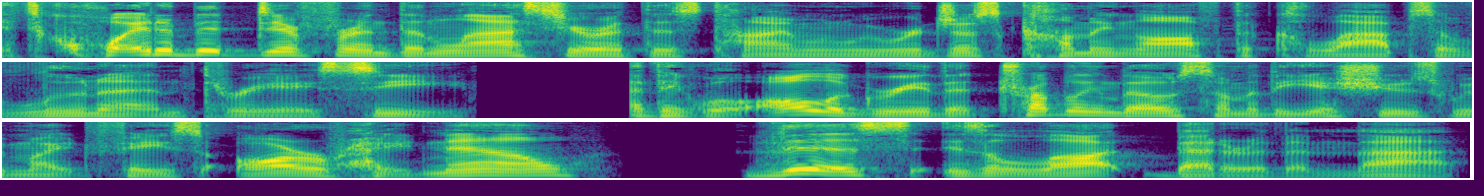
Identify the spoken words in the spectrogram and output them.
It's quite a bit different than last year at this time when we were just coming off the collapse of Luna and 3AC. I think we'll all agree that troubling though some of the issues we might face are right now, this is a lot better than that.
